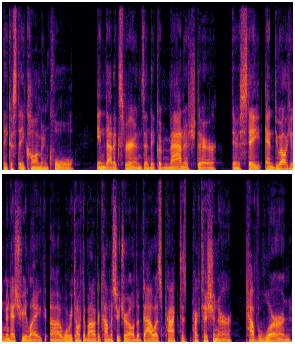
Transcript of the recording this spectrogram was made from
they could stay calm and cool in that experience, and they could manage their their state. And throughout human history, like uh, what we talked about the Kama Sutra or the Taoist practice practitioner, have learned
